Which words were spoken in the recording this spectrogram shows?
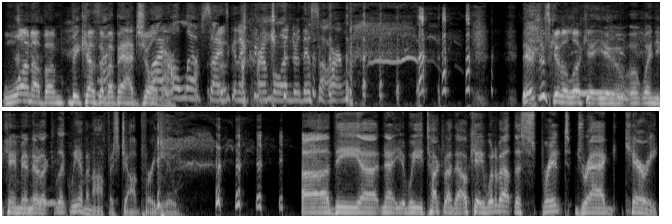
one of them because of a bad shoulder. My whole left side's going to crumble under this arm. They're just going to look at you when you came in. They're like, "Look, we have an office job for you." uh, the uh, now you- we talked about that. Okay, what about the sprint drag carry?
